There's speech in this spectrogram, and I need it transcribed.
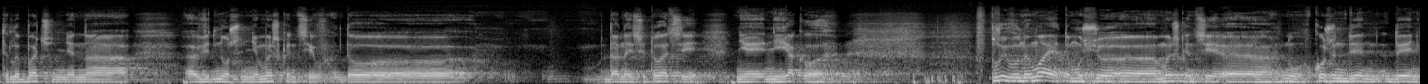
телебачення на відношення мешканців до даної ситуації ні- ніякого впливу немає, тому що е, мешканці е, ну, кожен день, день,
